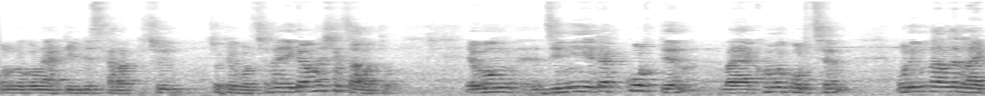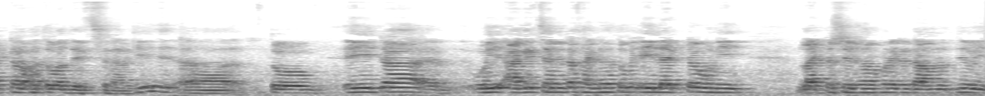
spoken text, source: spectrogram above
অন্য কোনো অ্যাক্টিভিটিস খারাপ কিছু চোখে পড়ছে না, এই কারণে সে চালাতো। এবং যিনি এটা করতেন বা এখনও করছেন, উনি কিন্তু আমাদের লাইভটা হয়তো বা দেখছেন আর কি তো এইটা, ওই আগের চ্যানেলটা থাকলে হয়তো এই লাইভটা উনি লাইভটা শেষ হওয়ার পরে এটা ডাউনলোড দিয়ে ওই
